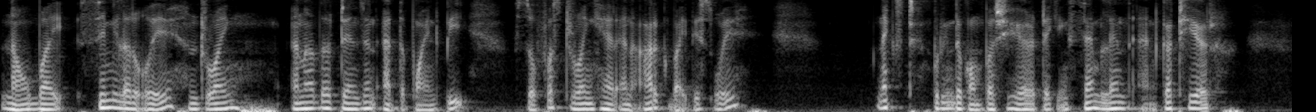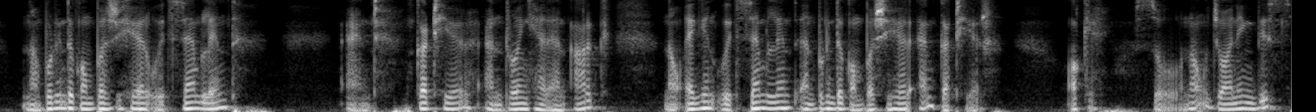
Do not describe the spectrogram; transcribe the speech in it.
Now by similar way drawing another tangent at the point P so first drawing here an arc by this way. Next putting the compass here taking same length and cut here. Now putting the compass here with same length and cut here and drawing here an arc. Now again with same length and putting the compass here and cut here. Okay so now joining this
